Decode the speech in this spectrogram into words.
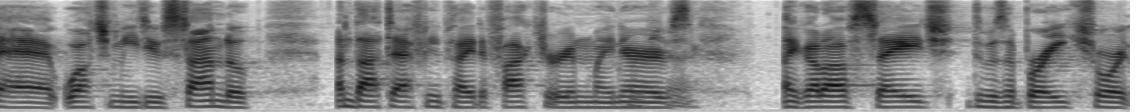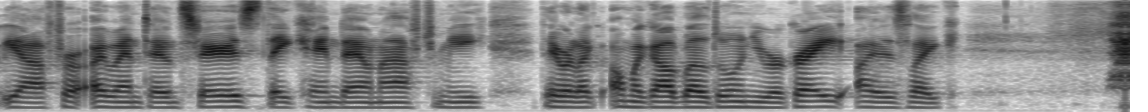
uh, watching me do stand up, and that definitely played a factor in my nerves. I got off stage. There was a break shortly after. I went downstairs. They came down after me. They were like, "Oh my god, well done. You were great." I was like,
